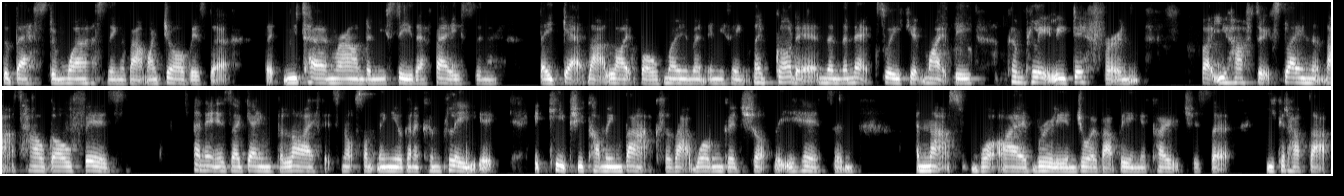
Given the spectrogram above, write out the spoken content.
the best and worst thing about my job is that that you turn around and you see their face and they get that light bulb moment and you think they've got it. And then the next week it might be completely different. But you have to explain that that's how golf is. And it is a game for life. It's not something you're going to complete. It it keeps you coming back for that one good shot that you hit. And and that's what I really enjoy about being a coach is that you could have that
